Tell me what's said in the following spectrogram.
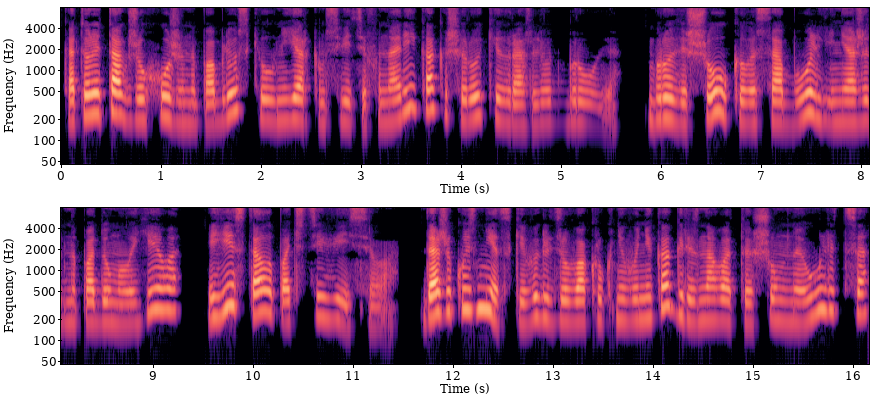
которая также ухоженно поблескивала в неярком свете фонарей, как и широкий разлет брови. Брови шелкового собольи, неожиданно подумала Ева, и ей стало почти весело. Даже Кузнецкий выглядел вокруг него не как грязноватая шумная улица,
